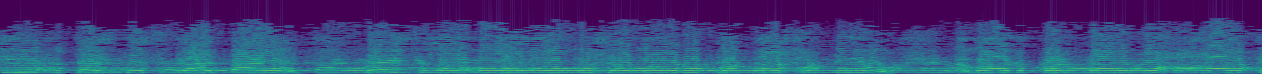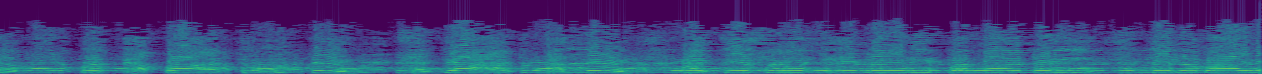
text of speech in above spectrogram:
چیف جسٹس کہتا ہے میں اسلام والا ہوں مسلمان ہوں پکا سننی ہوں نماز پڑھتا ہے تو ہاتھ کھپا ہاتھ اٹھتے سجا ہاتھ تھلے اور جس کو یہ بھی پتا نہیں جو نماز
